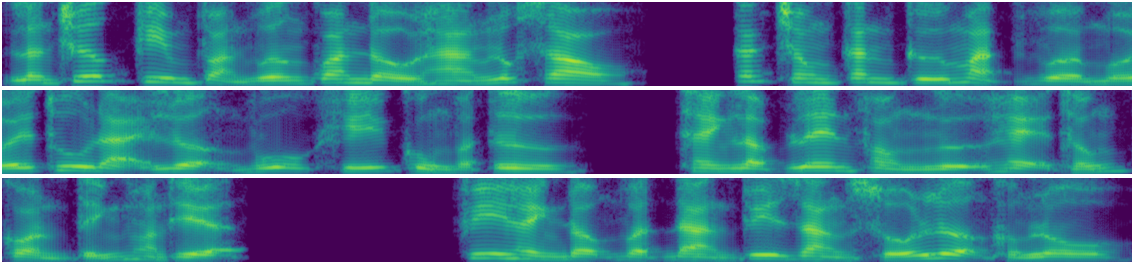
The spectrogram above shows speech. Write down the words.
Lần trước Kim Toản Vương quan đầu hàng lúc sau, các trong căn cứ mặt vừa mới thu đại lượng vũ khí cùng vật tư, thành lập lên phòng ngự hệ thống còn tính hoàn thiện. Phi hành động vật đàn tuy rằng số lượng khổng lồ,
